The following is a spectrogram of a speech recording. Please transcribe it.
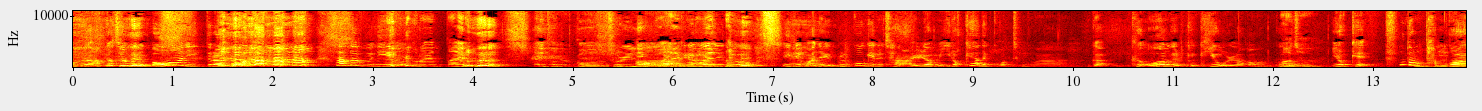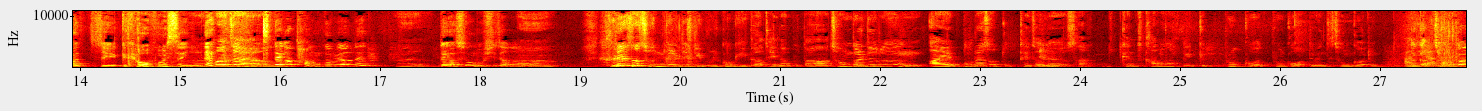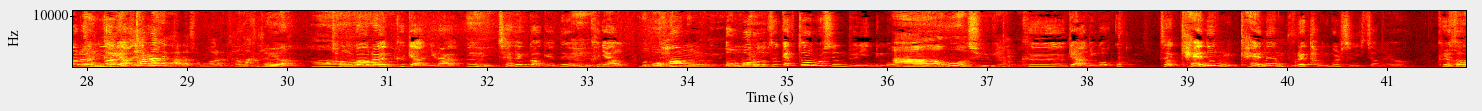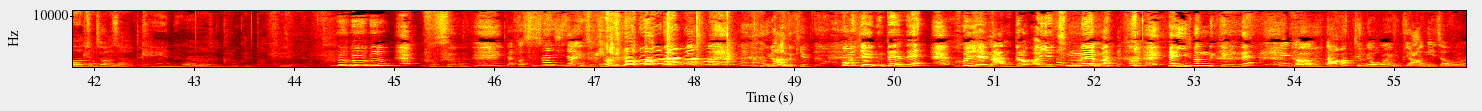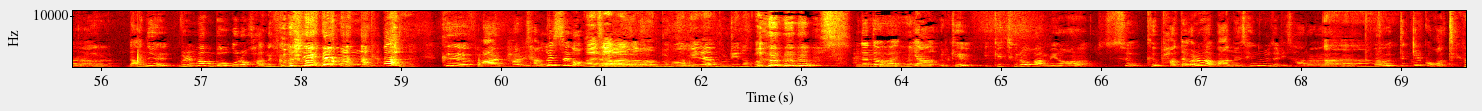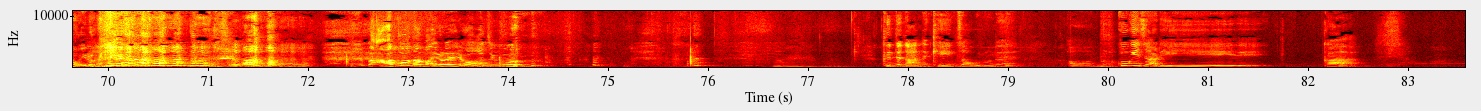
어, 그 아까 전에 멍하니 있더라고. 사자분이. 이거 모르겠다 이러면 아니, 덥고 졸리고 어, 아니, 모르겠다. 그래가지고 이게 만약에 물고기를 잘 알려면 이렇게 해야 될 것 같은 거야. 그러니까 그 어항에 이렇게 기어 올라가고 맞아. 이렇게 퉁당 담가야지 이렇게 겨우 볼 수 있는데 맞아요. 내가 담그면은 응. 내가 숨 못 쉬잖아. 어. 그래서 정갈들이 물고기가 되나 보다. 정갈들은 아예 물에서도 되잖아요. 사, 괜- 가능하니까 이렇게 볼것볼것 같아. 왠지 정갈은. 그러니까 정갈은 그게 정갈은 아니라- 사막에 살아 정갈은 사막에 그래요? 살아. 아. 정갈은 그게 아니라 네. 제 생각에는 네. 그냥 뭐 어항 거예요? 너머로도 깨뚫어 볼 수 있는 눈이 있는 거 같고 아, 우와 신기하다. 그게 아닌 것 같고 자, 개는 개는 물에 담글 수는 있잖아요. 그래서 아, 맞아, 괜찮은 맞아. 것 같아. 개는 응. 맞아 그렇겠다. 개. 무슨 약간 수산시장에서 이렇게 이런 느낌. 어 얘는 되네. 어 얘는 안 들어. 아 얘 죽네 막 이런 느낌인데. 그러니까 나 같은 경우에는 양이잖아. 어. 나는 물만 먹으러 가는 거지. 그 발, 발을 잠글 수가 없어요. 맞아 맞아. 아, 어. 물고기네 물이라고. 근데다가 양 이렇게 이렇게 들어가면 수, 그 바다에 얼마나 많은 생물들이 살아. 아. 어, 뜯길 것 같아. 막 이렇게. 막, 막 악어나 막 이런 애들 와가지고. 근데 나는 개인적으로는 어, 물고기 자리가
